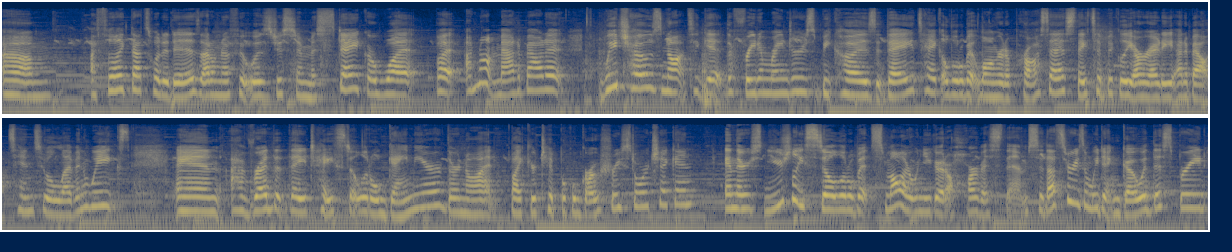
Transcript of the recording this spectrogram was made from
Um, I feel like that's what it is. I don't know if it was just a mistake or what, but I'm not mad about it. We chose not to get the Freedom Rangers because they take a little bit longer to process. They typically are ready at about 10 to 11 weeks, and I've read that they taste a little gamier. They're not like your typical grocery store chicken and they're usually still a little bit smaller when you go to harvest them. So that's the reason we didn't go with this breed.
